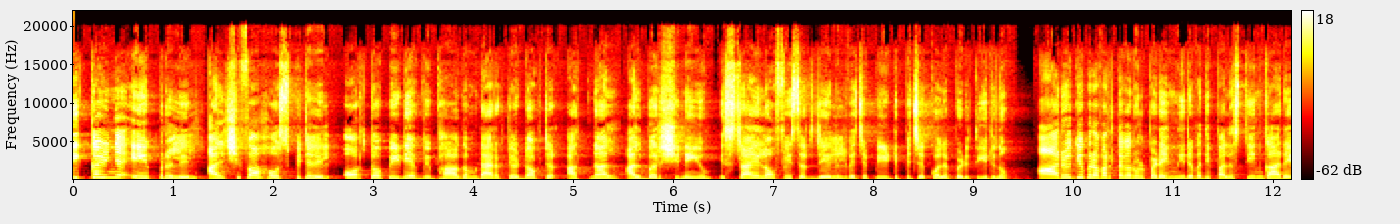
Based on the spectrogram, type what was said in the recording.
ഇക്കഴിഞ്ഞ ഏപ്രിലിൽ അൽഷിഫ ഹോസ്പിറ്റലിൽ ഓർത്തോപീഡിയ വിഭാഗം ഡയറക്ടർ ഡോക്ടർ അത്നാൽ അൽബർഷിനെയും ഇസ്രായേൽ ഓഫീസർ ജയിലിൽ വെച്ച് പീഡിപ്പിച്ച് കൊലപ്പെടുത്തിയിരുന്നു. ആരോഗ്യ പ്രവർത്തകർ ഉൾപ്പെടെ നിരവധി പലസ്തീൻകാരെ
